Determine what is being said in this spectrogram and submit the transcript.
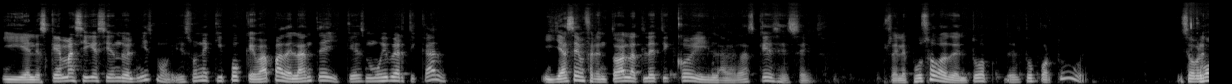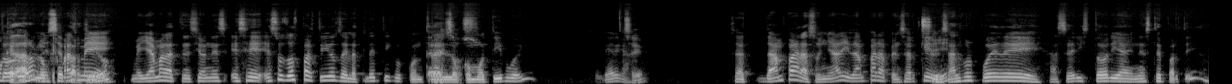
y el esquema sigue siendo el mismo. Y es un equipo que va para adelante y que es muy vertical. Y ya se enfrentó al Atlético y la verdad es que se, se, le puso del tú, del tú por tú, güey. Y sobre todo, lo que más me, me, llama la atención es ese, esos dos partidos del Atlético contra el Locomotiv, güey. Verga. Sí. O sea, dan para soñar y dan para pensar que el Salzburg puede hacer historia en este partido.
